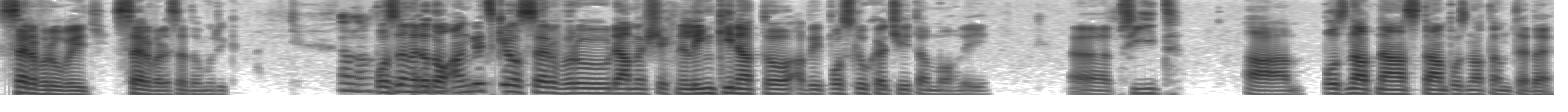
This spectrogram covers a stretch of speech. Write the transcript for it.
serveru, viď? Server se tomu říká. Ano, Pozveme do toho anglického serveru, dáme všechny linky na to, aby posluchači tam mohli uh, přijít a poznat nás tam, poznat tam tebe.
